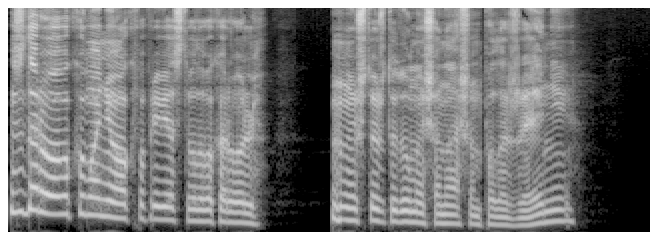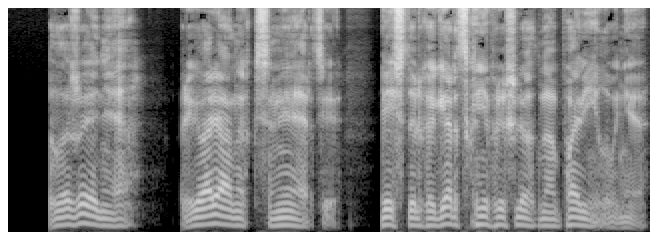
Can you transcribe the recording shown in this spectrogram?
«Здорово, куманек!» — поприветствовал его король. «Ну и что же ты думаешь о нашем положении?» «Положение приговоренных к смерти, если только герцог не пришлет нам помилование»,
